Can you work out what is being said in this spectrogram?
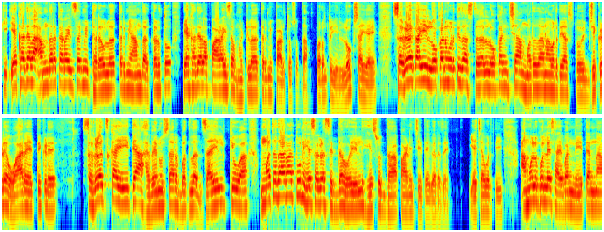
की एखाद्याला आमदार करायचं मी ठरवलं तर मी आमदार करतो. एखाद्याला पाळायचं म्हटलं तर मी पाडतो सुद्धा. परंतु ही लोकशाही आहे. सगळं काही लोकांवरतीच असतं. लोकांच्या मतदानावरती असतो. जिकडे वारे तिकडे सगळंच काही त्या हवेनुसार बदलत जाईल किंवा मतदानातून हे सगळं सिद्ध होईल हे सुद्धा पाहण्याची ते गरज आहे. याच्यावरती अमोल कोल्हे साहेबांनी त्यांना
